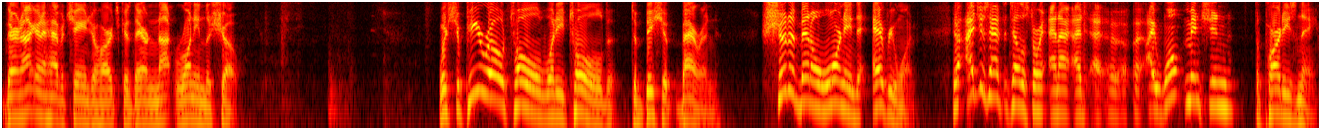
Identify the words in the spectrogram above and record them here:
they're not going to have a change of hearts because they're not running the show. When Shapiro told what he told to Bishop Barron, should have been a warning to everyone. You know, I just have to tell the story, and I I, I, uh, I won't mention the party's name.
